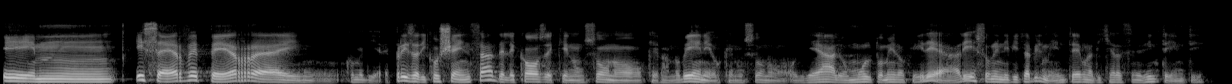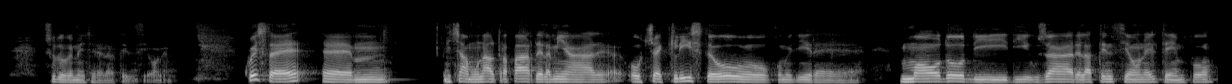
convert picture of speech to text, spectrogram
E, ehm, e serve per eh, come dire, presa di coscienza delle cose che, non sono, che vanno bene o che non sono ideali o molto meno che ideali e sono inevitabilmente una dichiarazione di intenti su dove mettere l'attenzione. Questa è ehm, diciamo, un'altra parte della mia o checklist o, come dire, modo di, di usare l'attenzione e il tempo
